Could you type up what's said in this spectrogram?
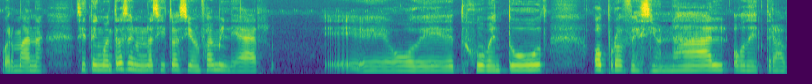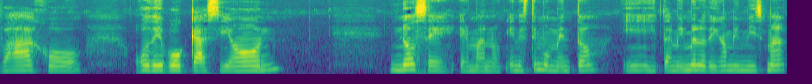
o hermana, si te encuentras en una situación familiar eh, o de, tu juventud o profesional o de trabajo o de vocación. No sé, hermano, en este momento, y también me lo digo a mí misma,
